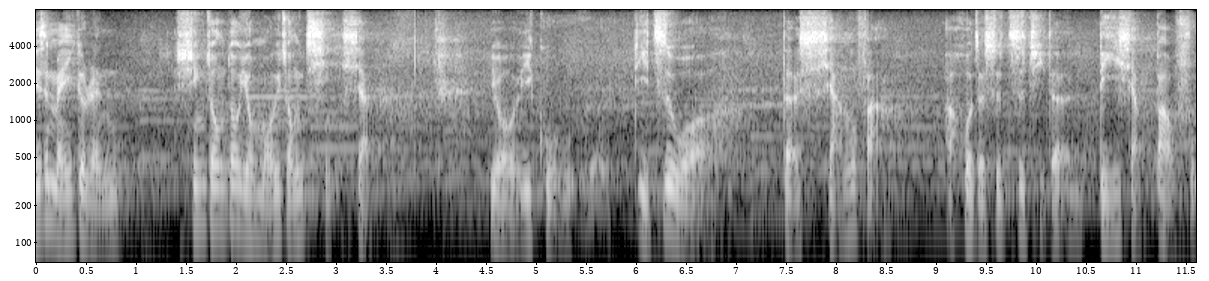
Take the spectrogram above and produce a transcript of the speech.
其实每一个人心中都有某一种倾向，有一股以自我的想法啊，或者是自己的理想抱负，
